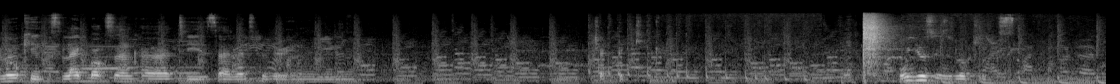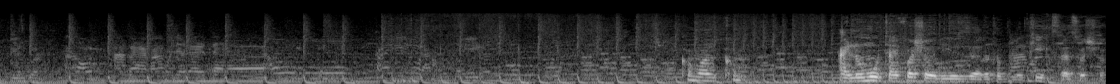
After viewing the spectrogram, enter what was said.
Low kicks, like boxing and karate, silence the ring. Check the kick. Who uses low kicks? Come on, come. I know Muay Thai for sure they use a lot of low kicks, that's for sure.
